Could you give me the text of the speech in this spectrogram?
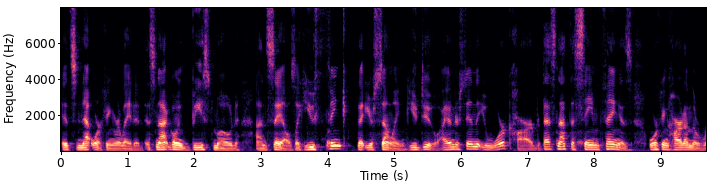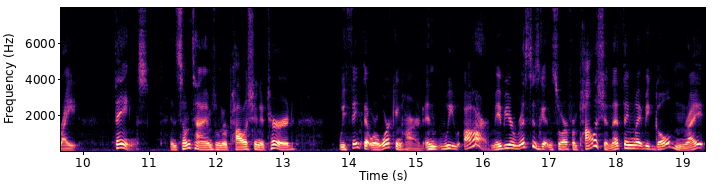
It's networking related. It's not going beast mode on sales. Like you think that you're selling, you do. I understand that you work hard, but that's not the same thing as working hard on the right things. And sometimes when we're polishing a turd, we think that we're working hard and we are. Maybe your wrist is getting sore from polishing. That thing might be golden, right?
